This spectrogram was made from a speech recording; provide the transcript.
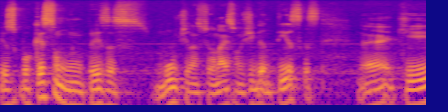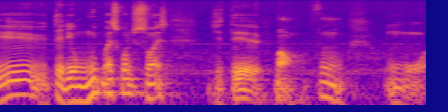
mesmo porque são empresas multinacionais, são gigantescas, né? que teriam muito mais condições de ter, bom, um, um,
